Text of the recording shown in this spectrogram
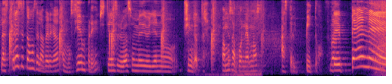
Las tres estamos de la verga, como siempre. Si tienes el vaso medio lleno, chingatelo. Vamos a ponernos hasta el pito. ¡De pene!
